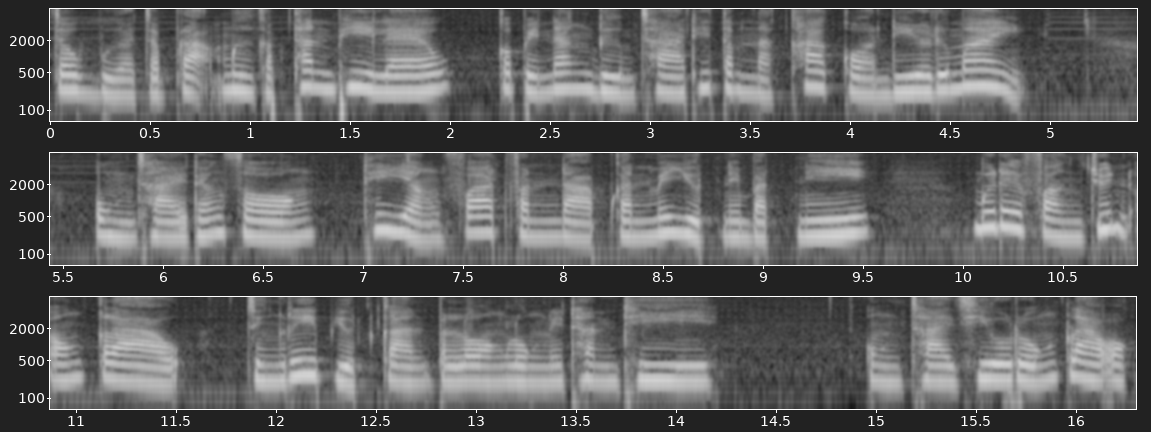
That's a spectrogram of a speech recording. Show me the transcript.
เจ้าเบื่อจะประมือกับท่านพี่แล้ว ก็ไปนั่งดื่มชาที่ตำหนักข้าก่อนดีหรือไม่ องค์ชายทั้งสองที่ยังฟาดฟันดาบกันไม่หยุดในบัดนี้ เมื่อได้ฟังจุ้นอ๋องกล่าว จึงรีบหยุดการประลองลงในทันที องค์ชายชิวหลงกล่าวออก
